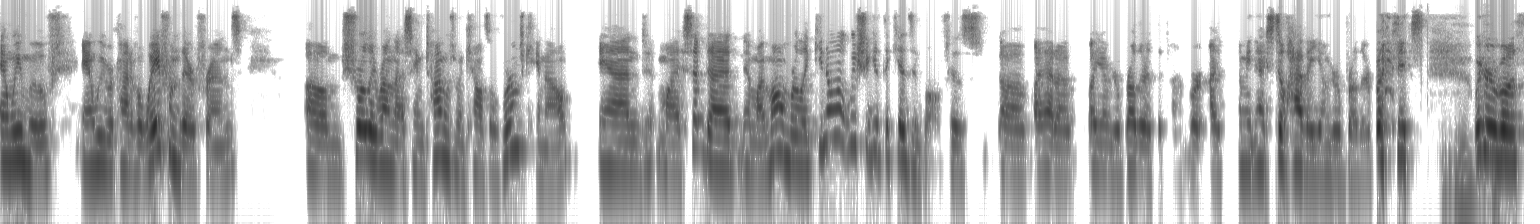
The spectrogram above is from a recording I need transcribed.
and we moved and we were kind of away from their friends, um, shortly around that same time was when Council of Wyrms came out. And my stepdad and my mom were like, you know what, we should get the kids involved because uh, I had a, a younger brother at the time, or I, I mean, I still have a younger brother, but it's, Mhm. we were both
